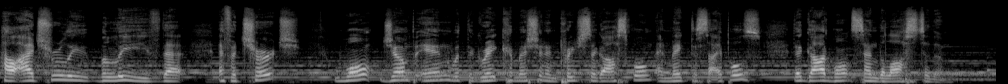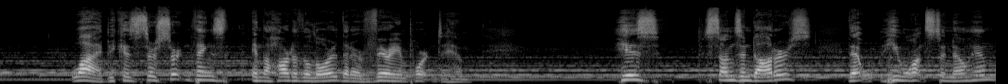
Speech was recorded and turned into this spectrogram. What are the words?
how I truly believe that if a church won't jump in with the Great Commission and preach the gospel and make disciples, that God won't send the lost to them. Why? Because there's certain things in the heart of the Lord that are very important to Him. His sons and daughters that He wants to know Him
